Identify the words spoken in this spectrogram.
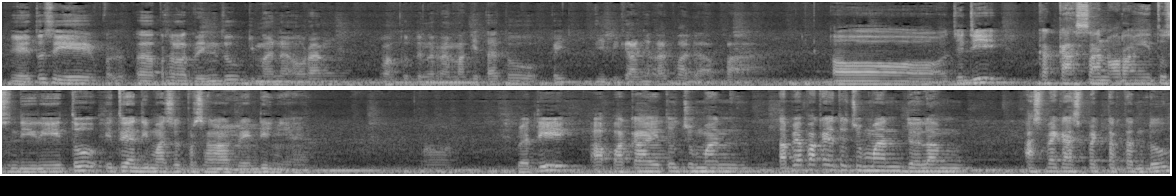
Ya itu sih eh, personal branding itu gimana orang waktu dengar nama kita tuh di pikirannya aku ada apa. Oh, jadi kekasan orang itu sendiri itu itu yang dimaksud personal Hmm. branding ya. Oh. Berarti apakah itu cuman tapi apakah itu cuman dalam aspek-aspek tertentu?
